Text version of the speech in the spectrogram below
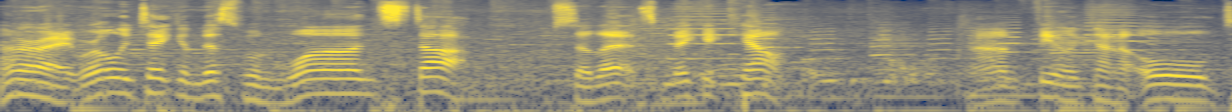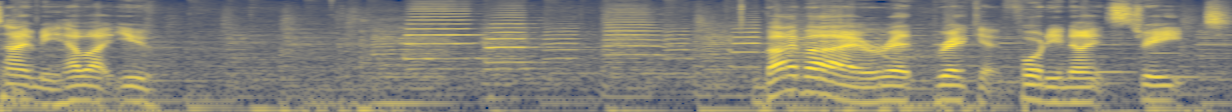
Alright, we're only taking this one one stop. So let's make it count. I'm feeling kind of old-timey. How about you? Bye-bye, red brick at 49th Street.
